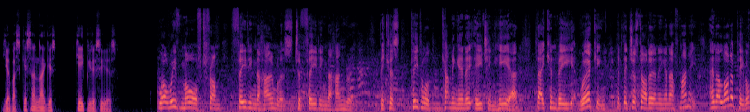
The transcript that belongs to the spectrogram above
για βασικές ανάγκες και υπηρεσίες. Well, we've morphed from feeding the homeless to feeding the hungry because people coming in eating here, they can be working, but they're just not earning enough money. And a lot of people,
